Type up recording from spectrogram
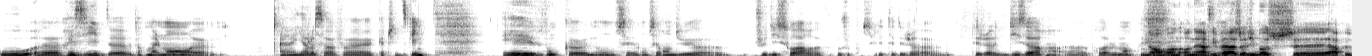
où réside normalement Jarosław Kaczynski. Et donc on s'est rendu jeudi soir, euh, je pense qu'il était déjà déjà 10 heures euh, probablement. Non, on, est arrivé à Joliboche euh, à, peu,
